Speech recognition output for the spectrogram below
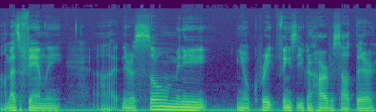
um, as a family. Uh, there are so many, you know, great things that you can harvest out there.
